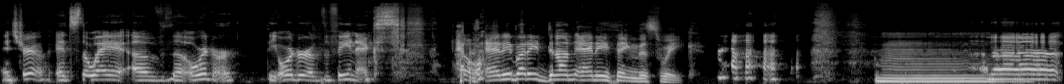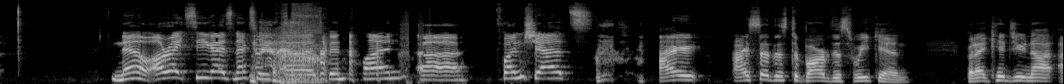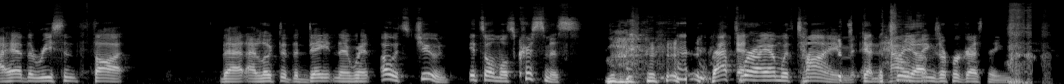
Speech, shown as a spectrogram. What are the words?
It's true. It's the way of the order, the order of the phoenix. Has anybody done anything this week? Uh, no. All right. See you guys next week. Uh, it's been fun. Uh, fun chats. I I said this to Barb this weekend, but I kid you not, I had the recent thought that I looked at the date and I went, "Oh, it's June. It's almost Christmas." That's where I am with time It's and how tree up. things are progressing.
